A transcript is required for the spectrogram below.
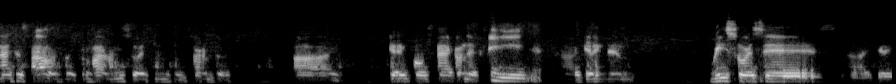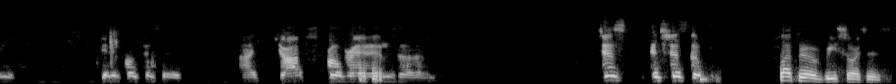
not just house, but provide resources in terms of uh, getting folks back on their feet, uh, getting them resources, uh, getting getting folks into uh, jobs programs. Um, just it's just a plethora of resources.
